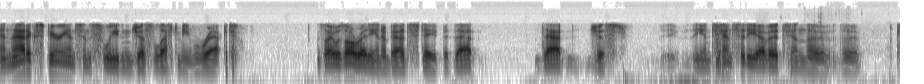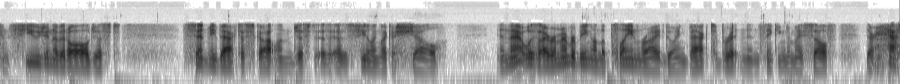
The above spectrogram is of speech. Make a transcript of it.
And that experience in Sweden just left me wrecked, So I was already in a bad state. But that that just the intensity of it and the the confusion of it all just sent me back to Scotland just as, as feeling like a shell and that was, I remember being on the plane ride going back to Britain and thinking to myself, there has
